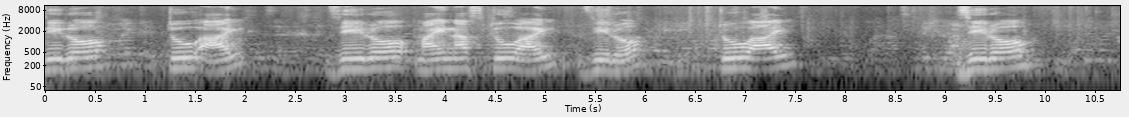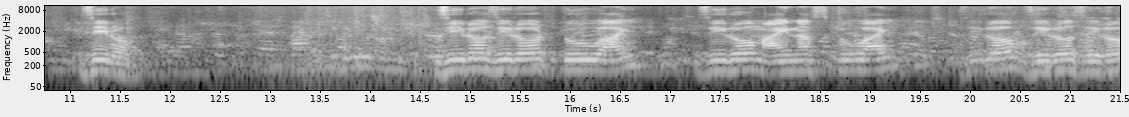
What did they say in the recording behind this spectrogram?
zero two I zero minus two I zero two I zero zero. Zero zero two I zero minus two I zero zero zero,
